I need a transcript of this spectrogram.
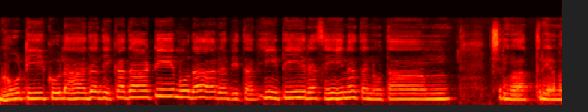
ఘోటీకులాదది కదాటి ముదారవిత వీటీరసేన తనుతాం. శ్రీమాత్రి నమ.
